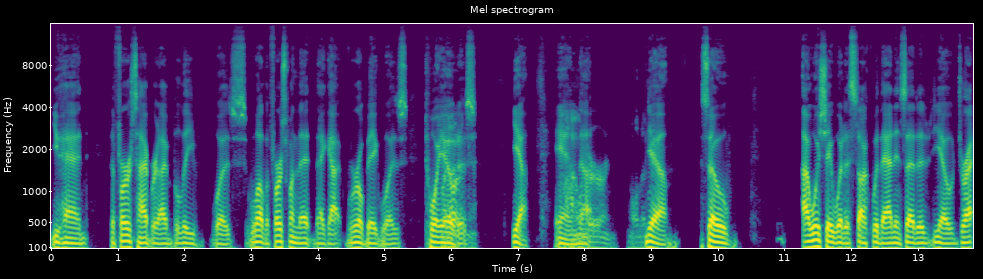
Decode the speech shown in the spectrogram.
you had the first hybrid, I believe, was well, the first one that that got real big was Toyotas. yeah. yeah, and, uh, and yeah. So I wish they would have stuck with that instead of you know dra-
